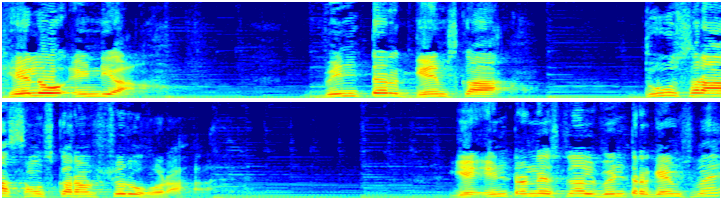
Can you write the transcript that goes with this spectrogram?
खेलो इंडिया विंटर गेम्स का दूसरा संस्करण शुरू हो रहा है। ये इंटरनेशनल विंटर गेम्स में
